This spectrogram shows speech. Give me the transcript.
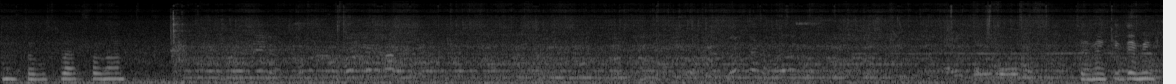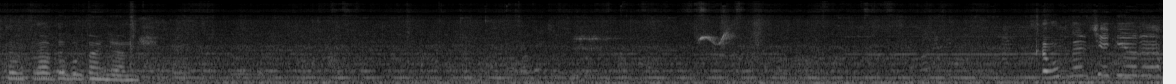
Hı, Tavuklar falan. Demek ki deminki tavuklar da buradan gelmiş. Tavukları çekiyorum.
